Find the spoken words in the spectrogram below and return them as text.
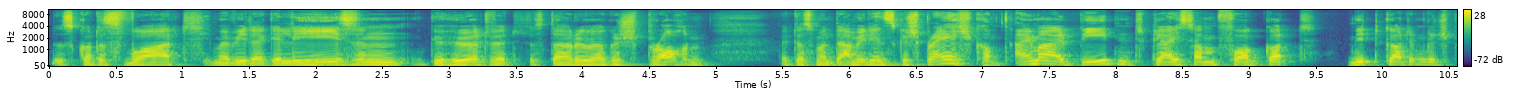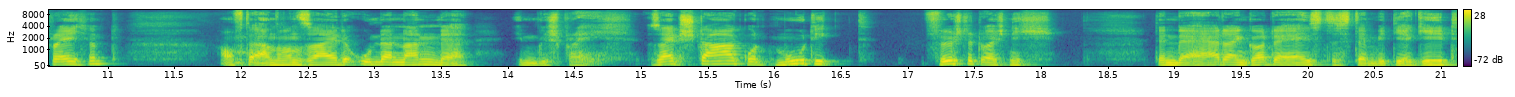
dass Gottes Wort immer wieder gelesen, gehört wird, dass darüber gesprochen dass man damit ins Gespräch kommt. Einmal betend gleichsam vor Gott, mit Gott im Gespräch und auf der anderen Seite untereinander im Gespräch. Seid stark und mutig, fürchtet euch nicht, denn der Herr dein Gott, er ist es, der mit dir geht.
